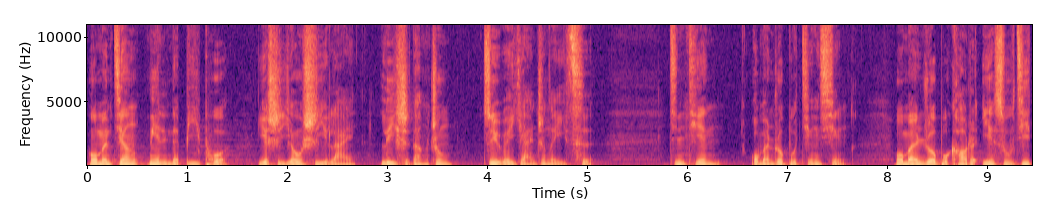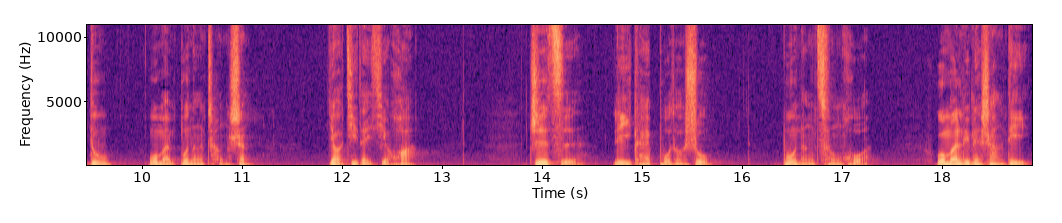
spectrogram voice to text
我们将面临的逼迫，也是有史以来历史当中最为严重的一次。今天我们若不警醒，我们若不靠着耶稣基督，我们不能成圣。要记得一句话：枝子离开葡萄树，不能存活。我们离了上帝，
